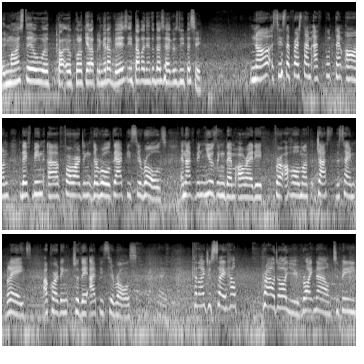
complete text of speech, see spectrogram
Em Manchester eu, eu, eu coloquei ela a primeira vez e estava dentro das regras do IPC. No, since the first time I've put them on, they've been uh, forwarding the rules, the IPC rules, and I've been using them already for a whole month, just the same blades, according to the IPC rules. Can I just say, how proud are you right now to be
